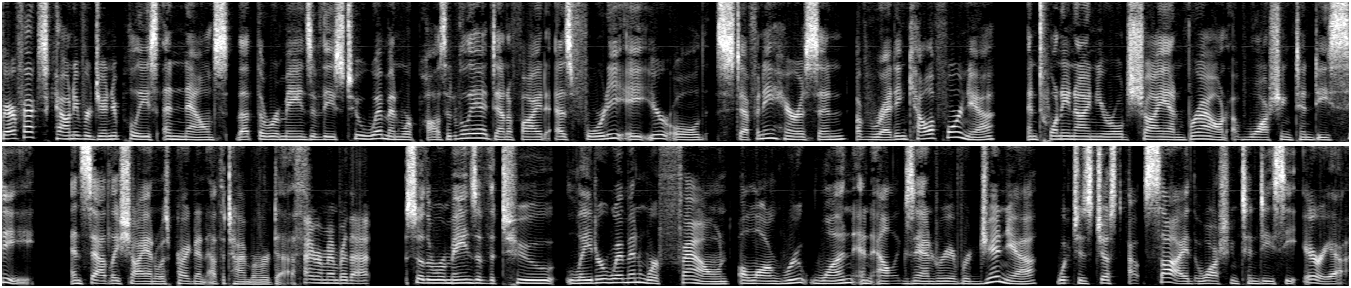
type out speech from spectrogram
Fairfax County, Virginia police announced that the remains of these two women were positively identified as 48 year old Stephanie Harrison of Redding, California, and 29 year old Cheyenne Brown of Washington, D.C. And sadly, Cheyenne was pregnant at the time of her death. I remember that. So the remains of the two later women were found along Route 1 in Alexandria, Virginia, which is just outside the Washington, D.C. area.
